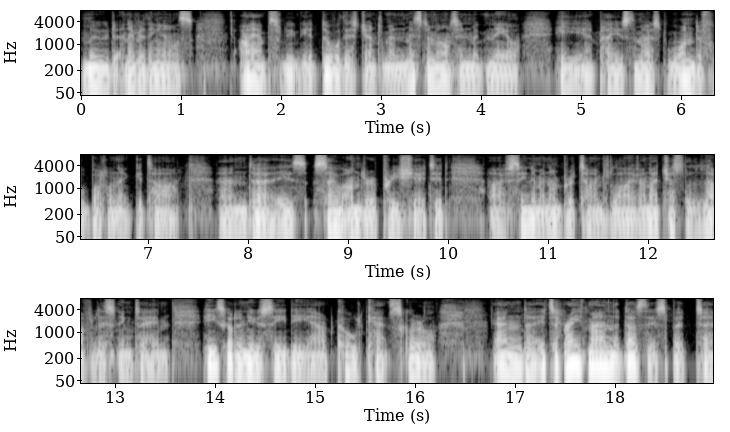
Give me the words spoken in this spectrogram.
mood, and everything else. I absolutely adore this gentleman, Mr. Martin McNeill. He uh, plays the most wonderful bottleneck guitar and uh, is so underappreciated. I've seen him a number of times live and I just love listening to him. He's got a new CD out called Cat Squirrel, and uh, it's a brave man that does this, but uh,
